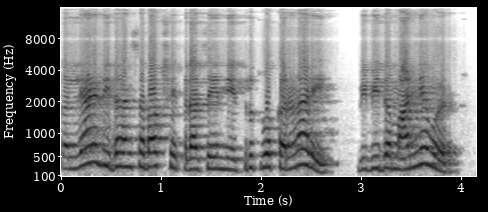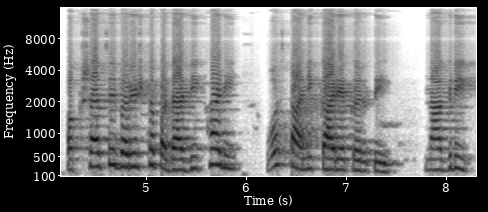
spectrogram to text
कल्याण विधानसभा क्षेत्राचे नेतृत्व करणारे विविध मान्यवर पक्षाचे वरिष्ठ पदाधिकारी व स्थानिक कार्यकर्ते नागरिक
